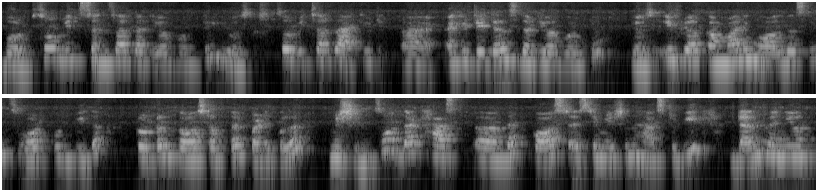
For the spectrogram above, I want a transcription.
board? So which sensor that you are going to use? So which are the acute, uh, that you are going to use? If you are combining all these things, what could be the total cost of that particular machine. So that has uh, that cost estimation has to be done when you're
